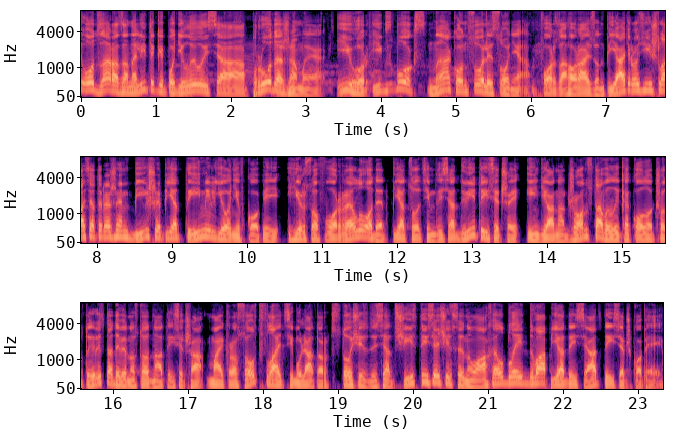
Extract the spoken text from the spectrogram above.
от зараз аналітики поділилися продажами ігор Xbox на консолі Sony. Forza Horizon 5 розійшлася тиражем більше 5 мільйонів копій. Gears of War Reloaded 572 тисячі, Indiana Jones та Велике коло 491 тисяча, Microsoft Flight Simulator 166 тисяч Senua Hellblade 2 50 тисяч копій.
